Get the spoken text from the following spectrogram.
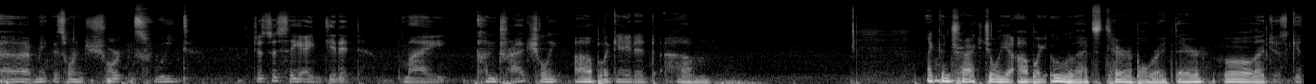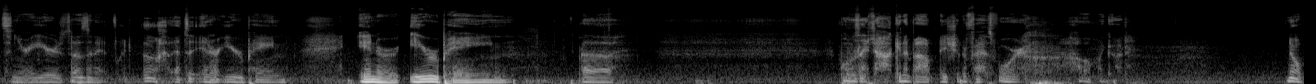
uh, make this one short and sweet, just to say I did it. My contractually obligated. Um, my contractually obligated. Ooh, that's terrible right there. Oh, that just gets in your ears, doesn't it? It's like, ugh, that's an inner ear pain. Inner ear pain. Uh, what was I talking about? I should have fast forward. Oh my god. No,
